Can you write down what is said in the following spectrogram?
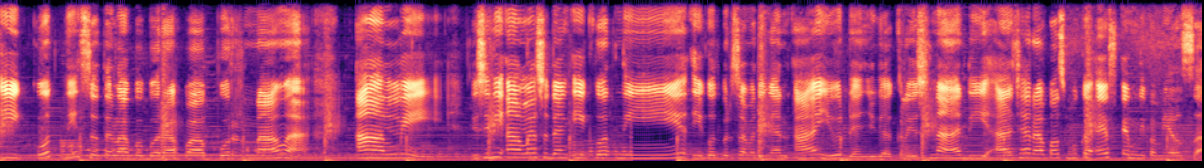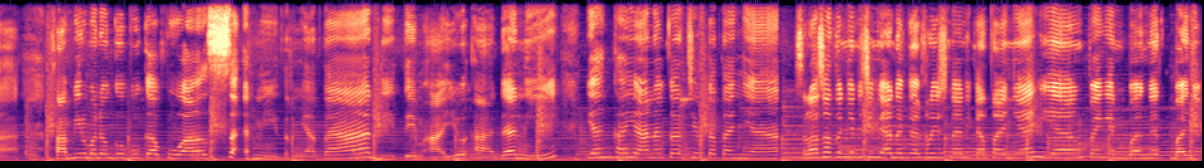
ikut nih setelah beberapa purnama. Ali di sini Ale sedang ikut nih, ikut bersama dengan Ayu dan juga Krisna di acara pas buka FM nih pemirsa. Sambil menunggu buka puasa nih, ternyata di tim Ayu ada nih yang kayak anak kecil katanya. Salah satunya di sini ada Kak Krisna nih katanya yang pengen banget banyak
